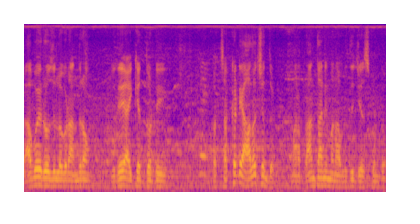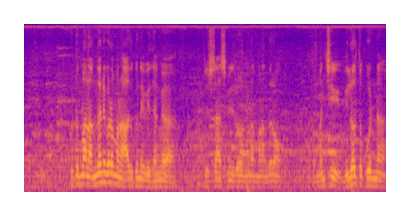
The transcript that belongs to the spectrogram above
రాబోయే రోజుల్లో కూడా అందరం ఇదే ఐక్యతతోటి ఒక చక్కటి ఆలోచనతో మన ప్రాంతాన్ని మనం అభివృద్ధి చేసుకుంటూ కుటుంబాలందరినీ కూడా మనం ఆదుకునే విధంగా కృష్ణాష్టమి రోజున మనందరం ఒక మంచి విలువతో కూడిన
